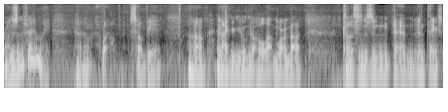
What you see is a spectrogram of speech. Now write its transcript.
runs in the family. Uh, well, so be it. Um, and I can go into a whole lot more about cousins and, and, and things.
